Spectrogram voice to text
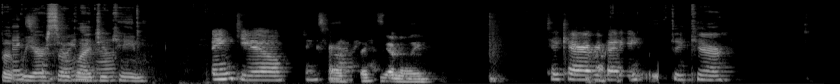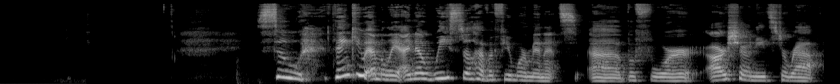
but Thanks we are so glad us. you came. Thank you. Thanks for uh, having thank us. you, Emily. Take care, everybody. Take care. So, thank you, Emily. I know we still have a few more minutes uh, before our show needs to wrap,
